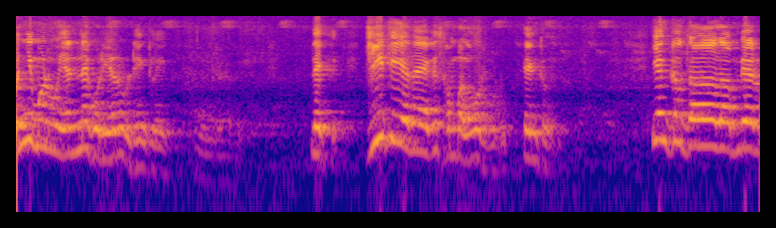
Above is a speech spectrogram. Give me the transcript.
ಒಂಜಿ ಮಣು ಎಣ್ಣೆ ಕೊರಿಯರು ಉಂಟು ಜಿ ಟಿ ಎದಾಗ ಸಂಬಳ ಹೊರ್ಬಿಡು ಎಂಕಲ್. ಎಂಕಲ್ ದಾಲ ಬೇರೆ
